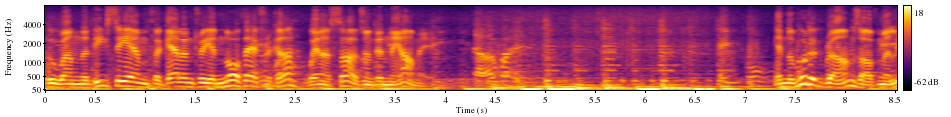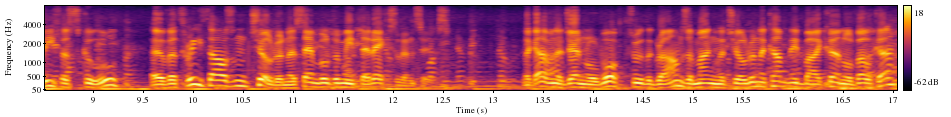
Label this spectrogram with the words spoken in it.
who won the DCM for gallantry in North Africa when a sergeant in the army. In the wooded grounds of Malifa School, over 3,000 children assembled to meet their excellencies. The Governor-General walked through the grounds among the children accompanied by Colonel Voelcker,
